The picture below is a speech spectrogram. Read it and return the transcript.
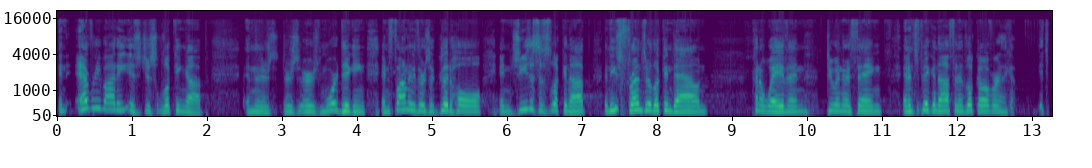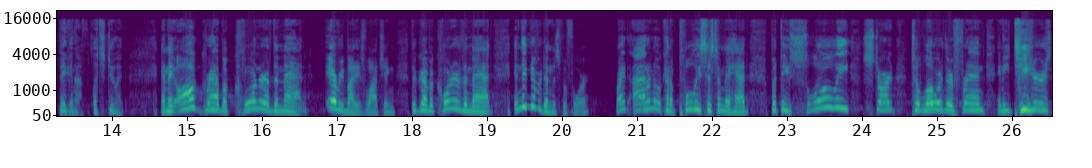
And everybody is just looking up. And there's, there's, there's more digging. And finally, there's a good hole. And Jesus is looking up. And these friends are looking down, kind of waving, doing their thing. And it's big enough. And they look over and they go, It's big enough. Let's do it. And they all grab a corner of the mat. Everybody's watching. They grab a corner of the mat. And they've never done this before right? I don't know what kind of pulley system they had, but they slowly start to lower their friend, and he teeters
